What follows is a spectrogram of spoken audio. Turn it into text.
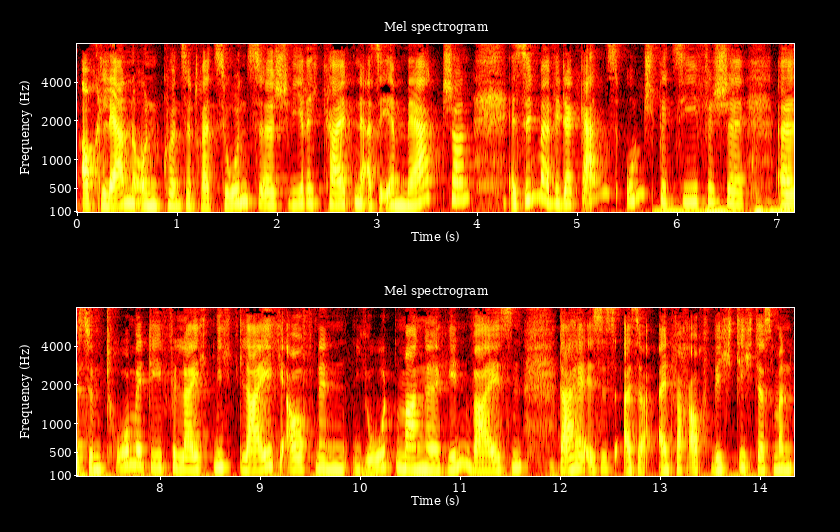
auch Lern- und Konzentrationsschwierigkeiten. Also ihr merkt schon, es sind mal wieder ganz unspezifische äh, Symptome, die vielleicht nicht gleich auf einen Jodmangel hinweisen. Daher ist es also einfach auch wichtig, dass man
